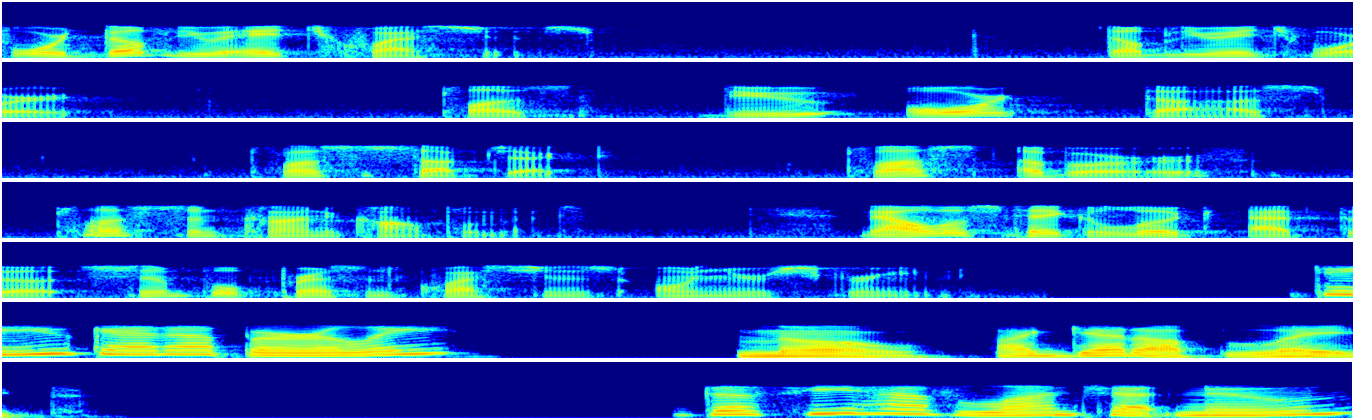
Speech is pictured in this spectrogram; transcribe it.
For WH questions, WH word plus do or does plus a subject plus a verb plus some kind of complement. Now let's take a look at the simple present questions on your screen. Do you get up early? No, I get up late. Does he have lunch at noon?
